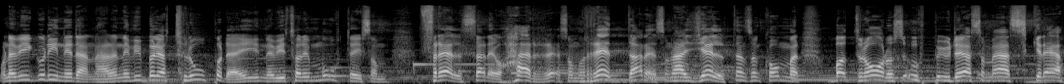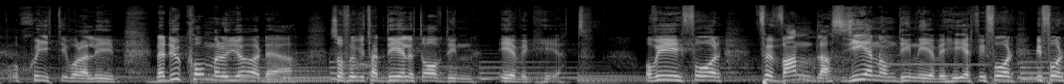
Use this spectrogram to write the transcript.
Och när vi går in i den här, när vi börjar tro på dig, när vi tar emot dig som frälsare och Herre, som räddare, som den här hjälten som kommer och bara drar oss upp ur det som är skräp och skit i våra liv. När du kommer och gör det så får vi ta del av din evighet. Och vi får förvandlas genom din evighet. Vi får, vi får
